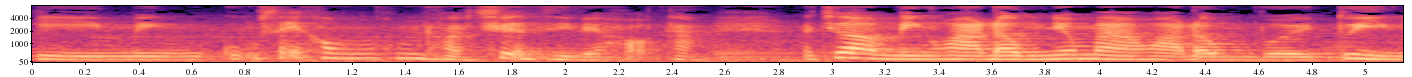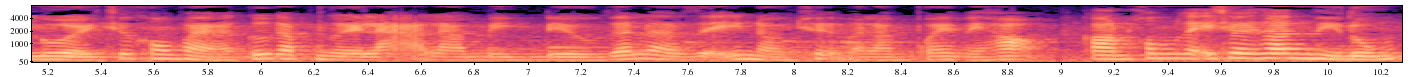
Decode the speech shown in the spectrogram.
thì mình cũng sẽ không không nói chuyện gì về họ cả. Nói chung là mình hòa đồng nhưng mà hòa đồng với tùy người chứ không phải là cứ gặp người lạ là mình đều rất là dễ nói chuyện và làm quen với họ. Còn không dễ chơi thân thì đúng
